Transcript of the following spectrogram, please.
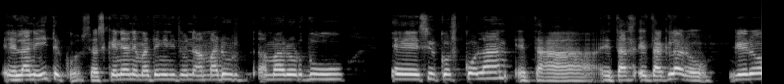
e, lan egiteko. Ze azkenean ematen genituen amar, ur, amar ordu e, zirko eskolan, eta, eta, eta, klaro, gero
